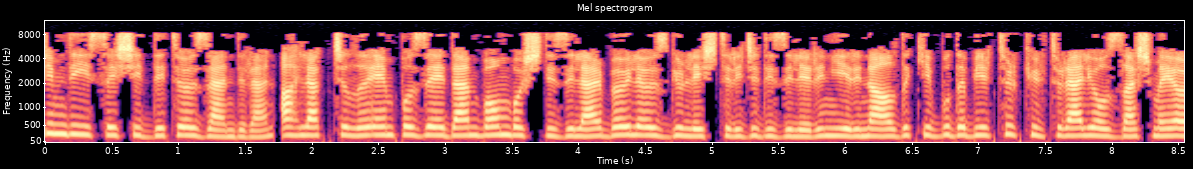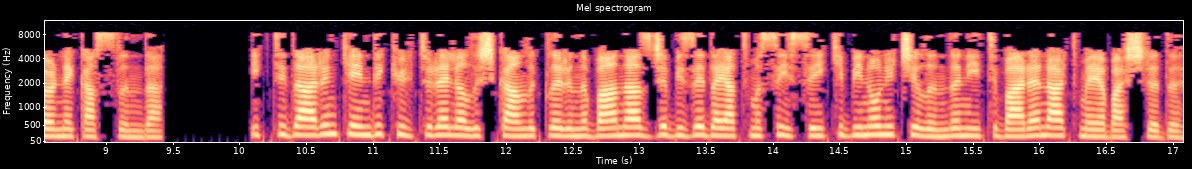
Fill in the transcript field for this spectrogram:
Şimdi ise şiddeti özendiren, ahlakçılığı empoze eden bomboş diziler böyle özgürleştirici dizilerin yerini aldı ki bu da bir tür kültürel yozlaşmaya örnek aslında. İktidarın kendi kültürel alışkanlıklarını bağnazca bize dayatması ise 2013 yılından itibaren artmaya başladı.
